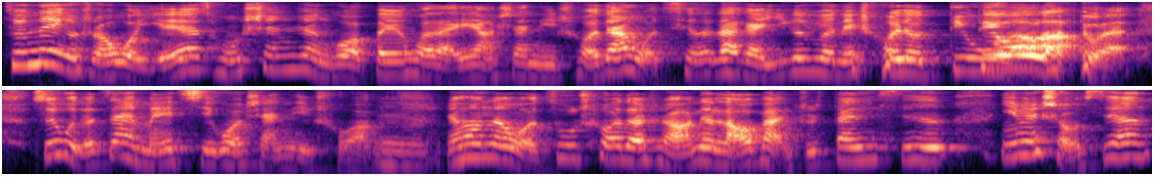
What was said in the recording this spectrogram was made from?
就那个时候，我爷爷从深圳给我背回来一辆山地车，但是我骑了大概一个月，那车就丢了。对，所以我就再没骑过山地车。嗯。然后呢，我租车的时候，那老板直担心，因为首先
